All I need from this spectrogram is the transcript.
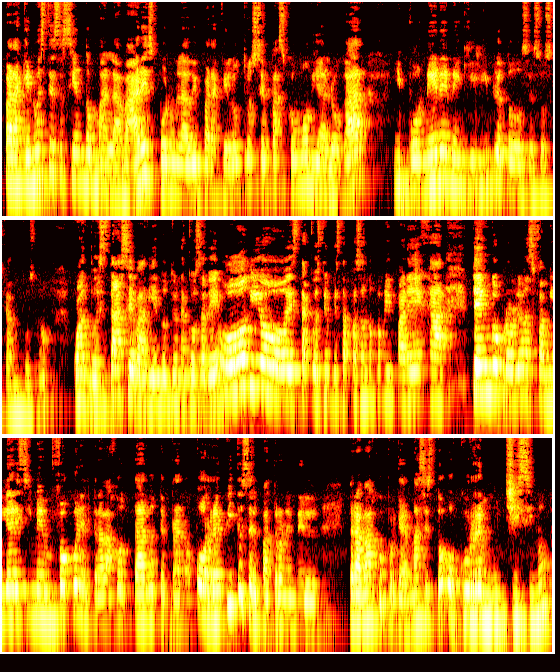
para que no estés haciendo malabares por un lado y para que el otro sepas cómo dialogar y poner en equilibrio todos esos campos, ¿no? Cuando estás evadiéndote una cosa de odio esta cuestión que está pasando con mi pareja, tengo problemas familiares y me enfoco en el trabajo tarde o temprano, o repites el patrón en el trabajo, porque además esto ocurre muchísimo,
